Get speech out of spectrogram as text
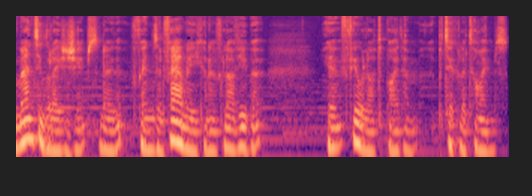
romantic relationships. Know that friends and family kind of love you, but you don't feel loved by them at particular times.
